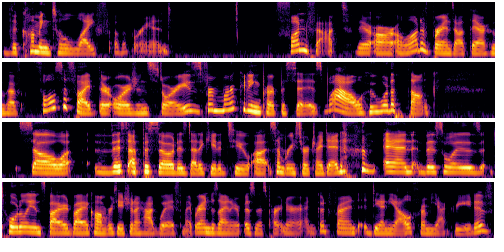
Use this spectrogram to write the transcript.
the coming to life of a brand. Fun fact there are a lot of brands out there who have falsified their origin stories for marketing purposes. Wow, who would have thunk? So, this episode is dedicated to uh, some research I did. and this was totally inspired by a conversation I had with my brand designer, business partner, and good friend, Danielle from Yak Creative.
